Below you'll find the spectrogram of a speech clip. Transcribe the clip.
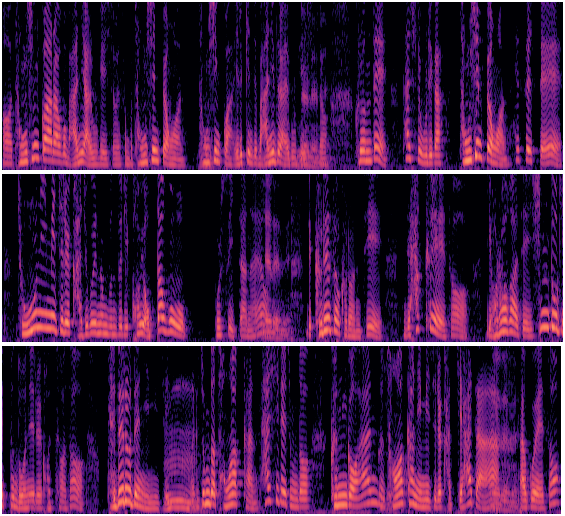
어, 정신과라고 많이 알고 계시죠. 그래서 뭐 정신병원, 정신과 이렇게 이제 많이들 알고 계시죠. 네네네. 그런데 사실 우리가 정신병원 했을 때 좋은 이미지를 가지고 있는 분들이 거의 없다고 볼 수 있잖아요. 네네네. 이제 그래서 그런지 이제 학회에서 여러 가지 심도 깊은 논의를 거쳐서 제대로 된 이미지, 음. 좀더 정확한 사실에 좀 더 근거한 좀 그죠. 정확한 이미지를 갖게 네네네. 하자라고 해서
